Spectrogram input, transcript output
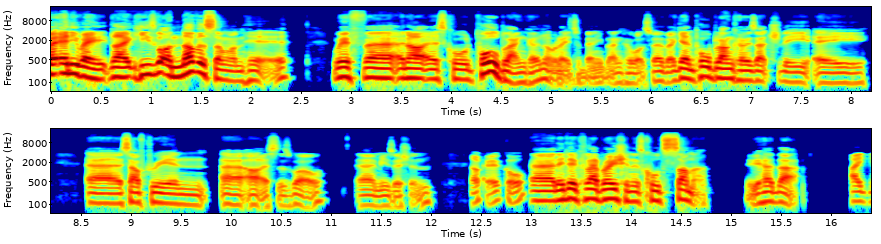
But anyway, like he's got another song on here with uh, an artist called Paul Blanco, not related to Benny Blanco whatsoever. Again, Paul Blanco is actually a uh, South Korean uh, artist as well, uh, musician. okay, cool. Uh, they did a collaboration. It's called Summer. Have you heard that? I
